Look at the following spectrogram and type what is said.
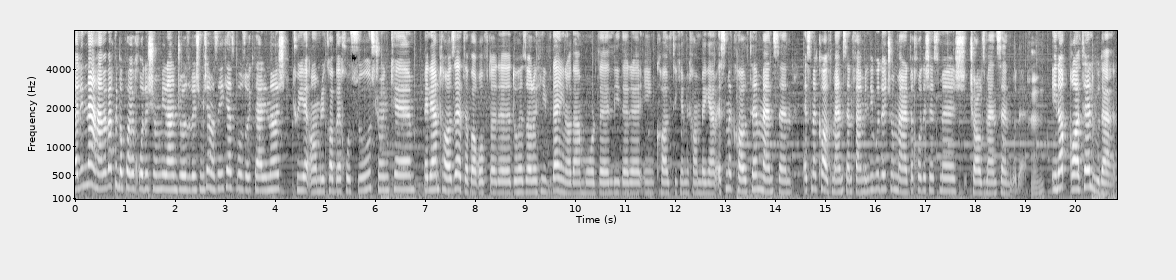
ولی نه همه وقتی با پای خودشون میرن جزوش میشن مثلا یکی از بزرگتریناش توی آمریکا به خصوص چون که خیلی هم تازه اتفاق افتاده. 2017 این آدم مرد لیدر این کالتی که می‌خوام بگم. اسم کالت منسن اسم کالت منسن فامیلی بوده چون مرد خودش اسمش چارلز منسن بوده. اینا قاتل بودن.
